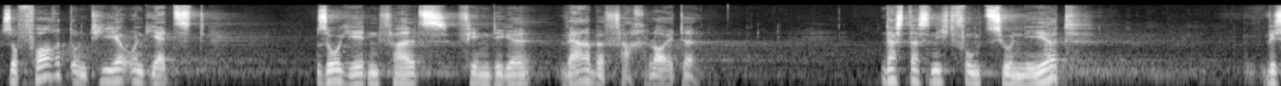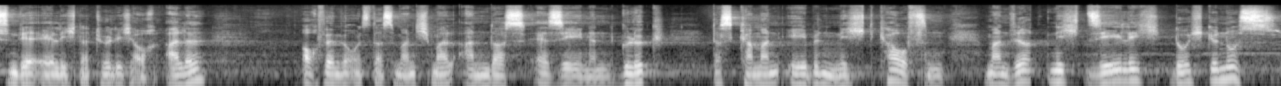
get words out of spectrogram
sofort und hier und jetzt. So jedenfalls findige Werbefachleute. Dass das nicht funktioniert, wissen wir ehrlich natürlich auch alle, auch wenn wir uns das manchmal anders ersehnen. Glück, das kann man eben nicht kaufen. Man wird nicht selig durch Genuss.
